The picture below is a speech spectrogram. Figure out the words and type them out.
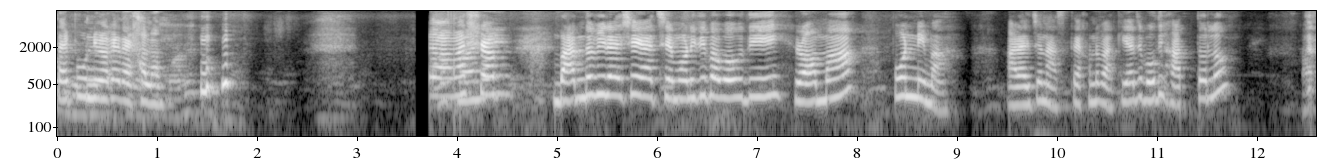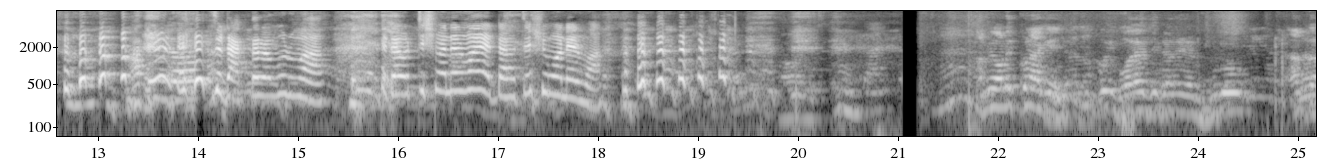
তাই পূর্ণিমাকে দেখালাম। আমার সব বান্ধবীরা এসে গেছে মণিদীপা বৌদি রমা পূর্ণিমা। আর একজন আসতে এখনও বাকি আছে। বৌদি হাত তোলো। ডাক্তারবাবুর মা। এটা অট্টিসমানের মা এটা হচ্ছে সুমনের মা। আমি অনেকক্ষণ আগে। ওই বয়স এখানে বুড়ো আমি তো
